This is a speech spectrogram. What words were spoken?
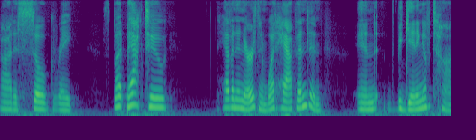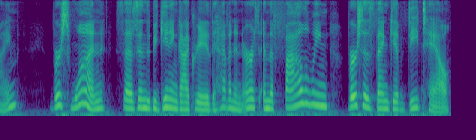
God is so great. But back to heaven and earth and what happened and in the beginning of time. Verse 1 says, In the beginning, God created the heaven and earth, and the following verses then give detail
